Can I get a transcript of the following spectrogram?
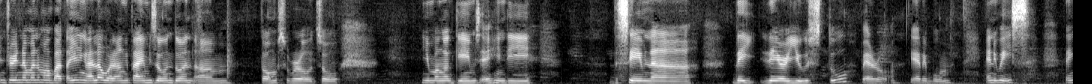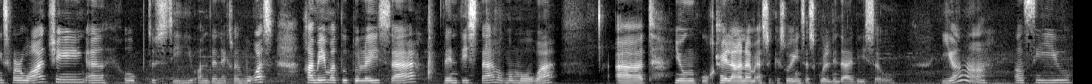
Enjoy naman ng mga bata. Yun nga lang, walang time zone doon. Um, Tom's World. So, yung mga games eh hindi the same na they they are used to pero kaya boom anyways thanks for watching I hope to see you on the next one bukas kami matutuloy sa dentista magmumuwa at yung kailangan namin asukasuhin sa school ni daddy so yeah I'll see you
